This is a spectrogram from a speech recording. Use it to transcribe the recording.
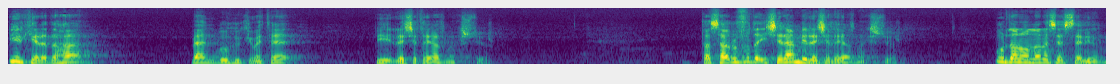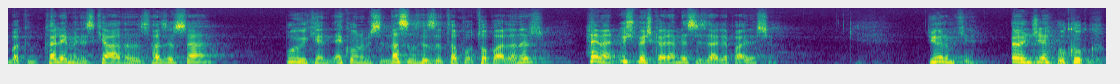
Bir kere daha ben bu hükümete bir reçete yazmak istiyorum. Tasarrufu da içeren bir reçete yazmak istiyorum. Buradan onlara sesleniyorum. Bakın kaleminiz, kağıdınız hazırsa bu ülkenin ekonomisi nasıl hızlı toparlanır hemen 3-5 kalemde sizlerle paylaşacağım. Diyorum ki önce hukuk,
